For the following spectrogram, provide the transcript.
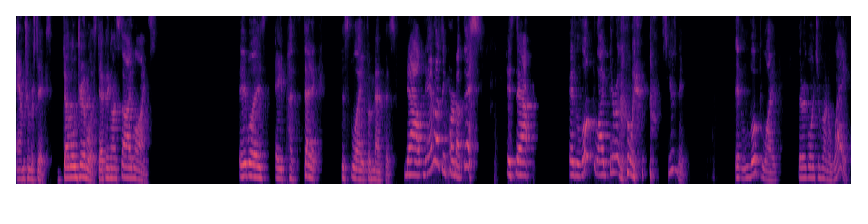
amateur mistakes, double dribble, stepping on sidelines. It was a pathetic display from Memphis. Now, the interesting part about this is that it looked like they were going, excuse me, it looked like they were going to run away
